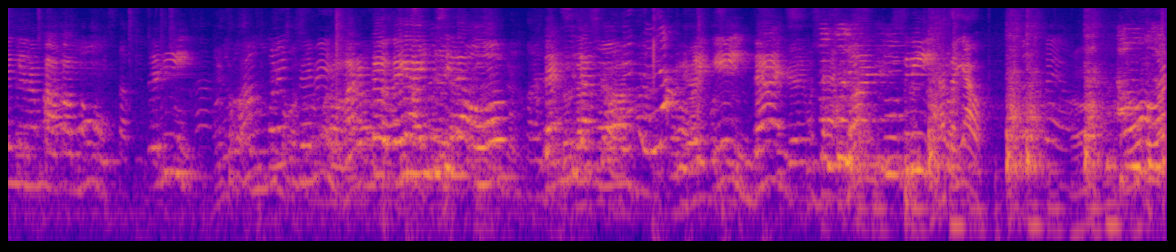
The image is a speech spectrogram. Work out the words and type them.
gayahin ka ng papa mo. Dali. Ang kulit, baby. Harap ka, gayahin mo sila, oh. oh. Dance sila, oh. Okay, game, dance. One, two, three. Atayaw. Ang kulit.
